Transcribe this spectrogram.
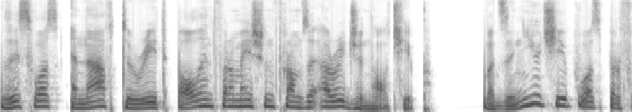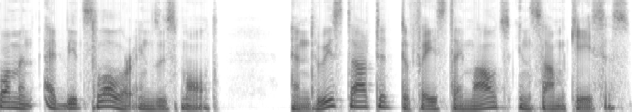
This was enough to read all information from the original chip, but the new chip was performing a bit slower in this mode, and we started to face timeouts in some cases.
